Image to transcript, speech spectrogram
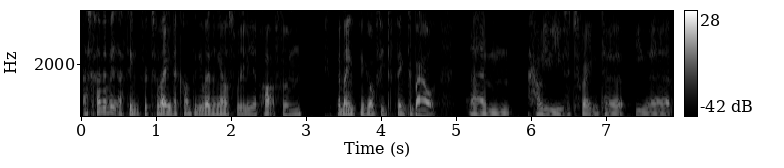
that's kind of it. I think for terrain, I can't think of anything else really apart from the main thing. Obviously, to think about um, how you use the terrain to either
